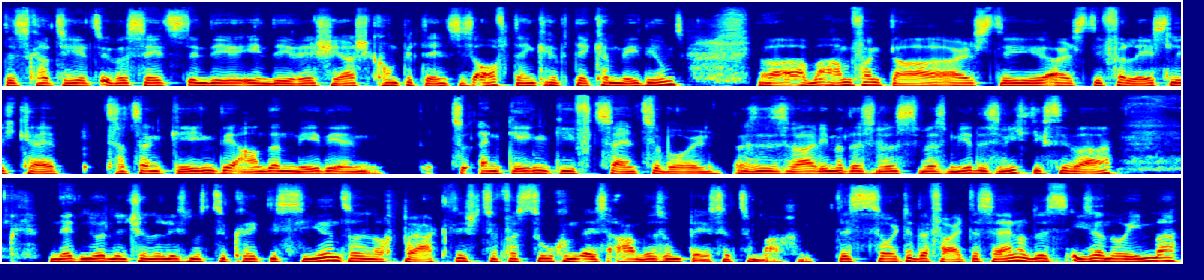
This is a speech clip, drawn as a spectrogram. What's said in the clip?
Das hat sich jetzt übersetzt in die, in die Recherchekompetenz des Aufdeckermediums. War am Anfang da, als die, als die Verlässlichkeit sozusagen gegen die anderen Medien ein Gegengift sein zu wollen. Also das war immer das, was, was mir das Wichtigste war, nicht nur den Journalismus zu kritisieren, sondern auch praktisch zu versuchen, es anders und besser zu machen. Das sollte der Falter sein und das ist er noch immer.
